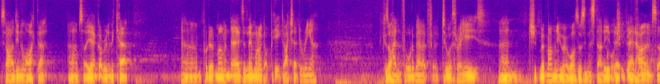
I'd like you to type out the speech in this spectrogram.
So I didn't like that. Um, so yeah, I got rid of the cap, um, put it at mum and dad's, and then when I got picked, I actually had to ring her because I hadn't thought about it for two or three years. And she, but mum knew where it was. It was in the study she at, at home. So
